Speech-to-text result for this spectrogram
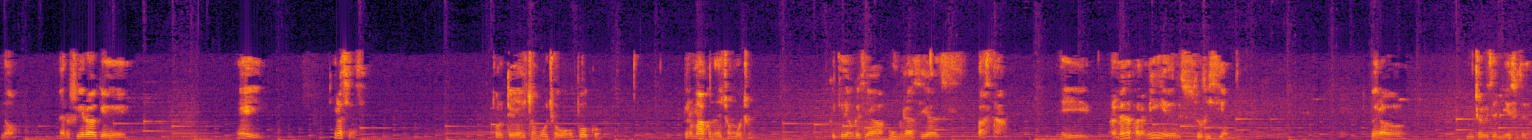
No, me refiero a que, hey, gracias. Porque hayas hecho mucho o poco, pero más cuando has hecho mucho que te digan que sea un gracias, basta. Y al menos para mí es suficiente. Pero muchas veces ni eso te dan.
